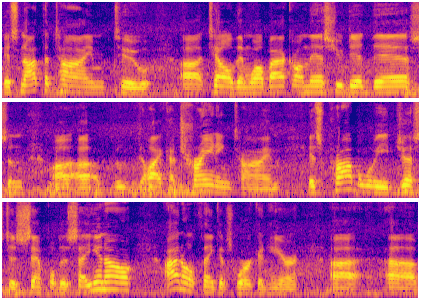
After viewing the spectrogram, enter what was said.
It's not the time to uh, tell them, well, back on this you did this, and uh, uh, like a training time. It's probably just as simple to say, you know, I don't think it's working here. Uh, uh,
